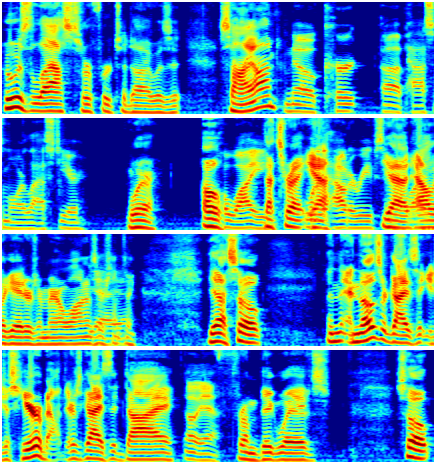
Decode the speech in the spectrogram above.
Who was the last surfer to die? Was it Sion? No, Kurt uh, Passamore last year, Where? Oh, Hawaii. That's right. One yeah, of the outer reefs. Yeah, alligators or marijuanas Yeah, or yeah. something. Yeah. So, and and those are guys that you just hear about. There's guys that die Oh yeah. from big waves. So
